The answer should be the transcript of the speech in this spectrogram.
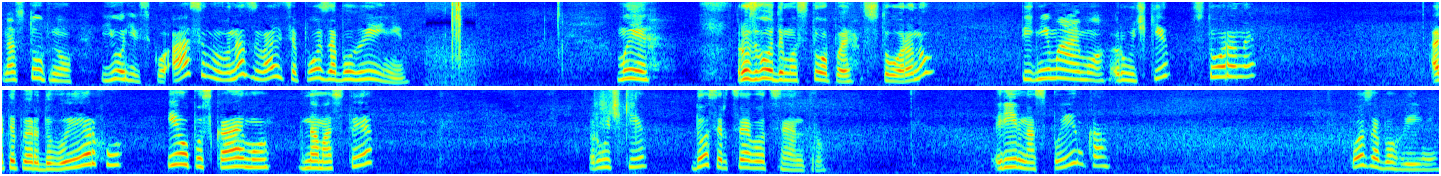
наступну йогівську асану, вона називається поза богині. Ми розводимо стопи в сторону, піднімаємо ручки в сторони, а тепер доверху і опускаємо в намасте ручки до серцевого центру. Рівна спинка поза богині.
